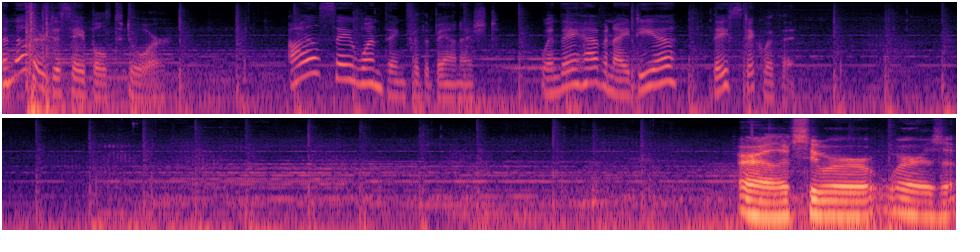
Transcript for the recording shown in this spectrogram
Another disabled door. I'll say one thing for the Banished. When they have an idea, they stick with it. All right, let's see where where is it?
